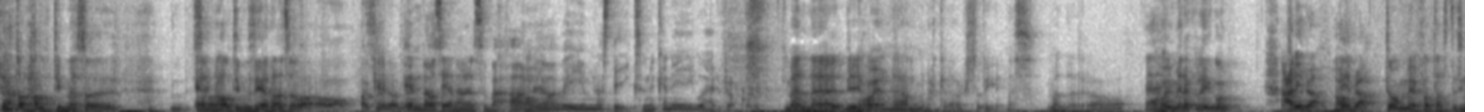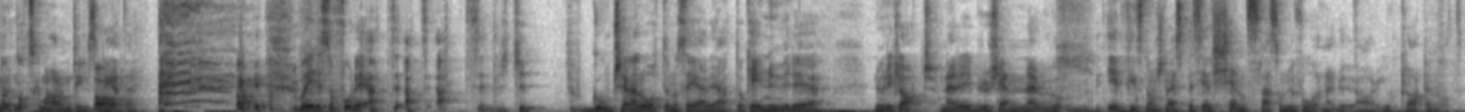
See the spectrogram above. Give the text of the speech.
Det här tar en halvtimme så en och en halv timme senare så okay då. En dag senare så bara, ja, nu har vi gymnastik så nu kan ni gå härifrån. Men eh, vi har ju en almanacka där också liggandes. Men eh, ja, jag har ju mina kollegor. Ja, det är bra. Det är bra. De är fantastiska. Nå något ska man ha dem till, som ja. det heter. Vad är det som får dig att, att, att typ godkänna låten och säga det att okej, okay, nu är det nu är det klart. När är det du känner... När, finns det någon sån här speciell känsla som du får när du har gjort klart en låt?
